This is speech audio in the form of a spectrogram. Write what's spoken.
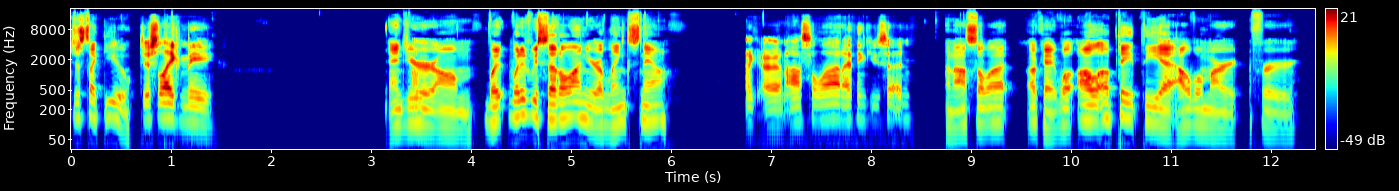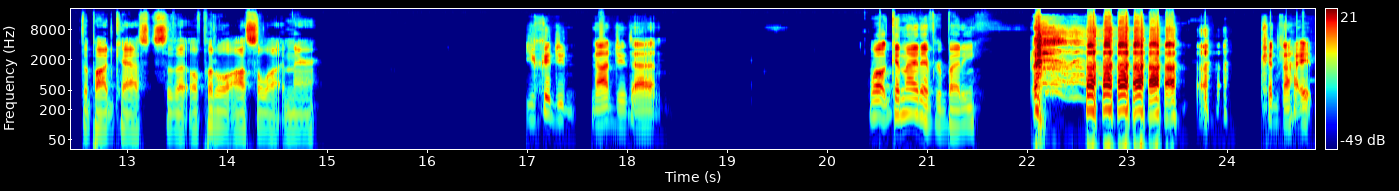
Just like you. just like me. And your um what what did we settle on? Your lynx now? Like an ocelot, I think you said. An ocelot? Okay, well I'll update the uh, album art for the podcast so that I'll put a little ocelot in there. You could do not do that. Well, good night everybody. Good night.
